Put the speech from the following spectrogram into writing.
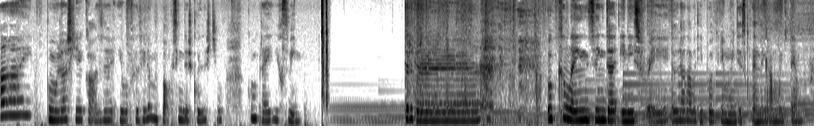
Hi! Bom, já cheguei a casa e eu vou fazer unboxing das coisas que eu comprei e recebi. Tadadã! O cleansing da Innisfree. Eu já estava tipo a querer muito esse cleansing há muito tempo.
